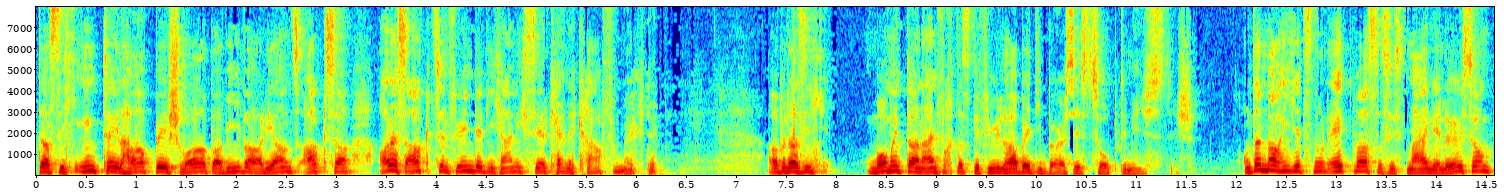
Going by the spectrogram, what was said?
dass ich Intel, HP, Schwab, Aviva, Allianz, AXA, alles Aktien finde, die ich eigentlich sehr gerne kaufen möchte aber dass ich momentan einfach das Gefühl habe, die Börse ist zu optimistisch. Und dann mache ich jetzt nun etwas, das ist meine Lösung,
